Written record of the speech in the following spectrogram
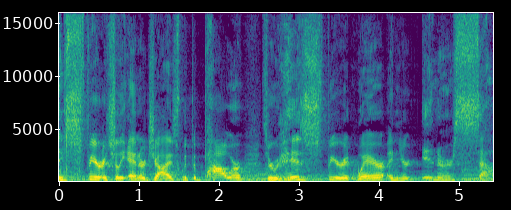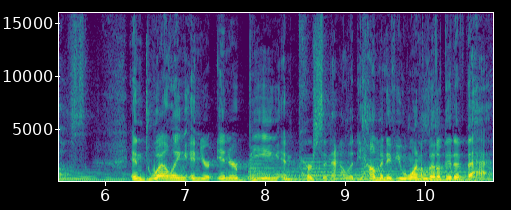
and spiritually energized with the power through His Spirit, where in your inner self indwelling in your inner being and personality. How many of you want a little bit of that?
